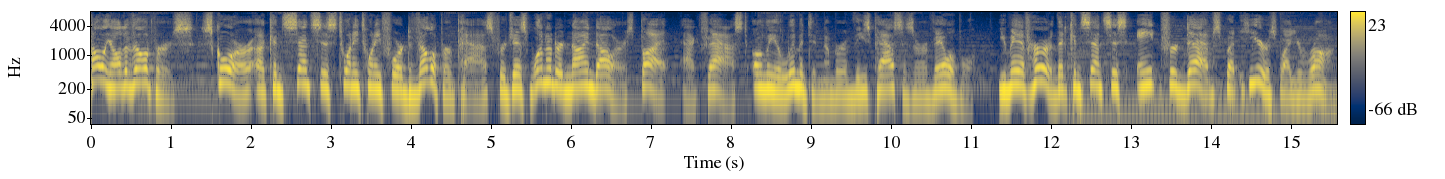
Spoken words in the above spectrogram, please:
Calling all developers. Score a Consensus 2024 Developer Pass for just $109, but act fast. Only a limited number of these passes are available. You may have heard that Consensus ain't for devs, but here's why you're wrong.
